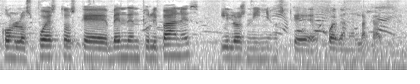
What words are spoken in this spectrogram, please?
con los puestos que venden tulipanes y los niños que juegan en la calle.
